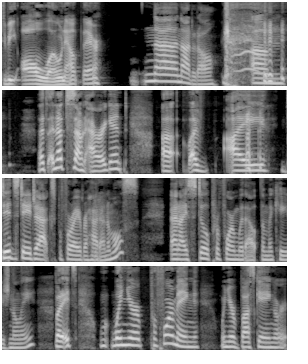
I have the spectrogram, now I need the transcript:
to be all alone out there? Nah, not at all. Um, that's and not to sound arrogant. Uh, I I did stage acts before I ever had animals, and I still perform without them occasionally. But it's when you're performing, when you're busking or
